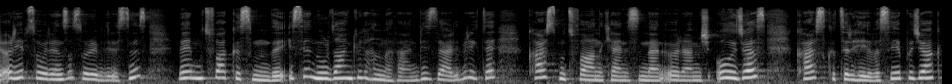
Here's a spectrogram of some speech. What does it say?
bizleri arayıp sorularınızı sorabilirsiniz. Ve mutfak kısmında ise Nurdan Gül hanımefendi bizlerle birlikte Kars mutfağını kendisinden öğrenmiş olacağız. Kars kıtır helvası yapacak,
